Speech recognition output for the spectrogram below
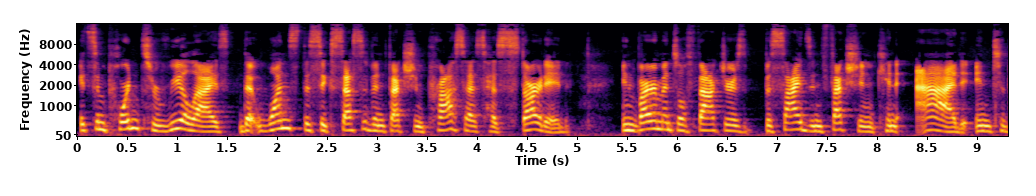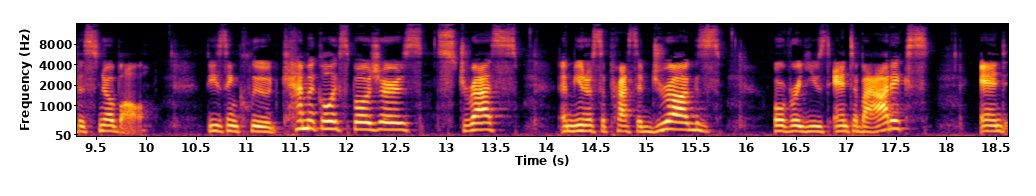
It's important to realize that once the successive infection process has started, environmental factors besides infection can add into the snowball. These include chemical exposures, stress, immunosuppressive drugs, overused antibiotics, and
